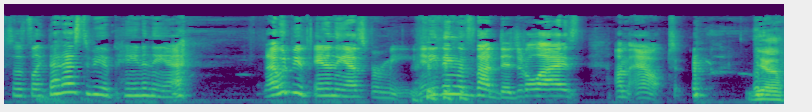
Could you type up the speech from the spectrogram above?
So it's like that has to be a pain in the ass. That would be a pain in the ass for me. Anything that's not digitalized, I'm out. Yeah,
